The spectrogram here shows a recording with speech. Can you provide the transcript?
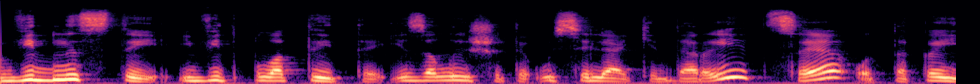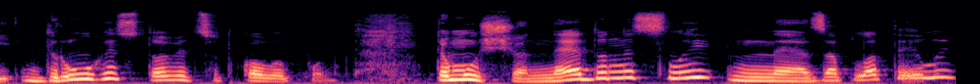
віднести і відплатити, і залишити усілякі дари, це от такий другий 100% пункт. Тому що не донесли, не заплатили,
